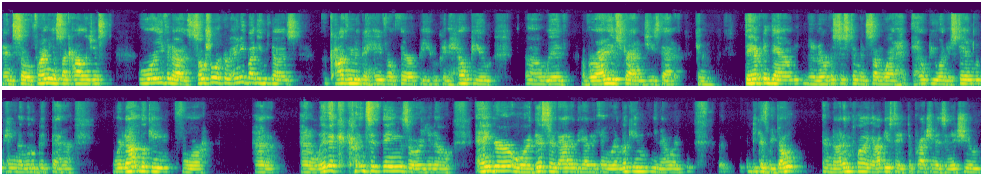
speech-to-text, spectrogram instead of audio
And so finding a psychologist or even a social worker, anybody who does cognitive behavioral therapy who can help you uh, with a variety of strategies that can dampen down the nervous system and somewhat help you understand your pain a little bit better. We're not looking for analytic kinds of things or you know anger or this or that or the other thing. We're looking you know uh, because we don't they're not implying obviously depression is an issue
